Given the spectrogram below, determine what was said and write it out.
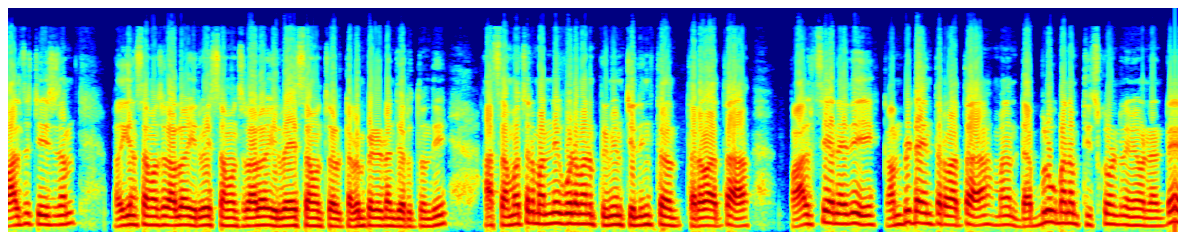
పాలసీ చేసినాం పదిహేను సంవత్సరాలు ఇరవై సంవత్సరాలు ఇరవై ఐదు సంవత్సరాలు టర్మ్ పెట్టడం జరుగుతుంది. ఆ సంవత్సరం అన్నీ కూడా మనం ప్రీమియం చెల్లించిన తర్వాత పాలసీ అనేది కంప్లీట్ అయిన తర్వాత మనం డబ్బులు మనం తీసుకోవడం ఏమిటంటే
